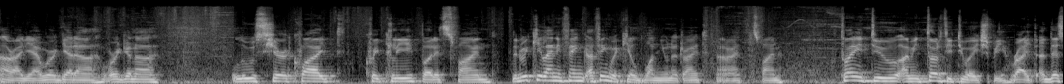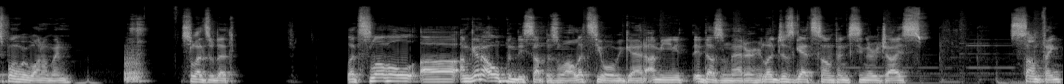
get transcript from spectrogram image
Alright, yeah, we're gonna, we're gonna lose here quite quickly, but it's fine. Did we kill anything? I think we killed one unit, right? Alright, it's fine. 22, I mean 32 HP. Right, at this point we want to win. So let's do that. Let's level, uh, I'm gonna open this up as well. Let's see what we get. I mean, it, it doesn't matter. Let's just get something, synergize something,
